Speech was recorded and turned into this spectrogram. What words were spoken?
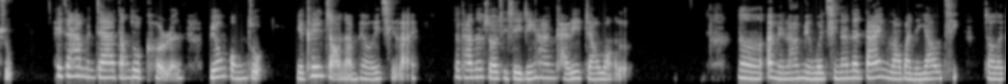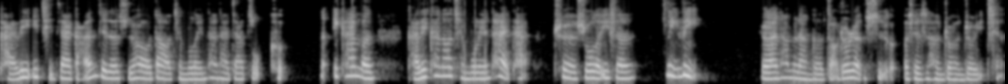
祝，可以在他们家当做客人，不用工作，也可以找男朋友一起来。那他那时候其实已经和凯莉交往了。那艾美拉勉为其难的答应老板的邀请，找了凯莉一起在感恩节的时候到钱伯廉太太家做客。那一开门，凯莉看到钱伯廉太太，却说了一声“丽丽”。原来他们两个早就认识了，而且是很久很久以前。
